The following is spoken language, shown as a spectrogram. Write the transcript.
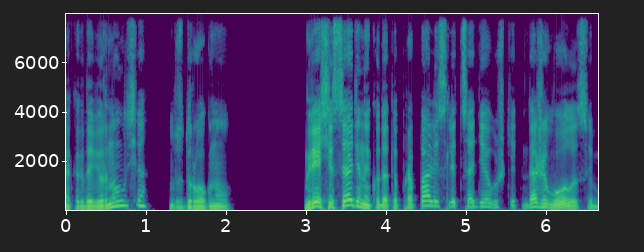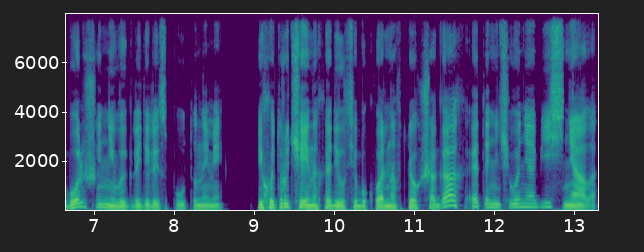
а когда вернулся, вздрогнул. Грязь и ссадины куда-то пропали с лица девушки, даже волосы больше не выглядели спутанными. И хоть ручей находился буквально в трех шагах, это ничего не объясняло,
